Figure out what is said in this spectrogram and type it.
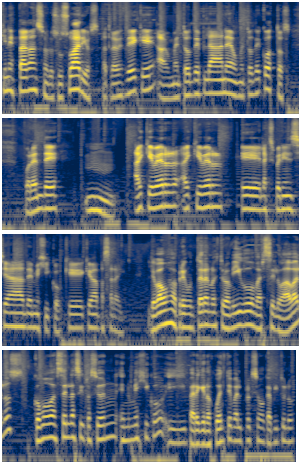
quienes pagan son los usuarios, a través de que aumentos de planes, aumentos de costos. Por ende, mmm, hay que ver, hay que ver eh, la experiencia de México. ¿Qué, va a pasar ahí? Le vamos a preguntar a nuestro amigo Marcelo Ábalos cómo va a ser la situación en México y para que nos cuente para el próximo capítulo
